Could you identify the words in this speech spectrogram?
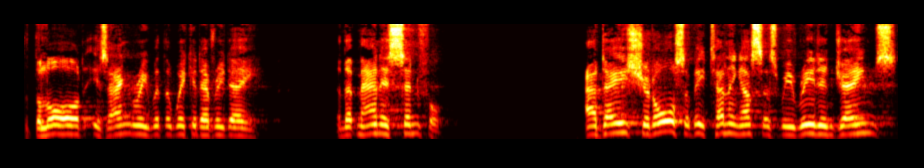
That the Lord is angry with the wicked every day and that man is sinful. Our days should also be telling us, as we read in James,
